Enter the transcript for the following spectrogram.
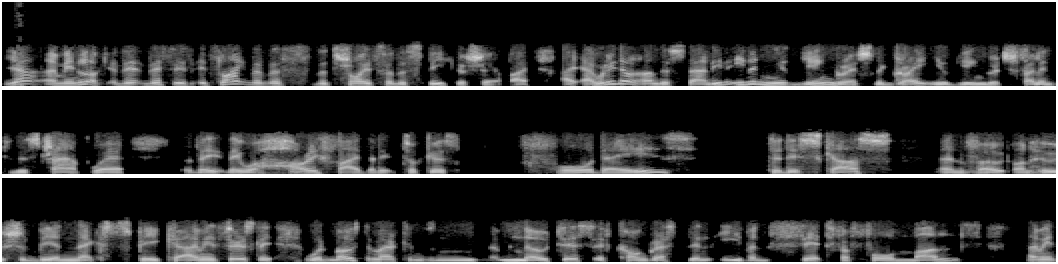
Yeah, I mean, look, this is it's like the the, the choice for the speakership. I, I, I really don't understand. Even, even Newt Gingrich, the great Newt Gingrich, fell into this trap where they they were horrified that it took us four days to discuss and vote on who should be a next speaker. I mean, seriously, would most Americans n- notice if Congress didn't even sit for four months? I mean,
